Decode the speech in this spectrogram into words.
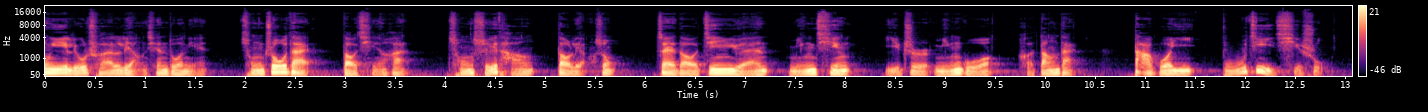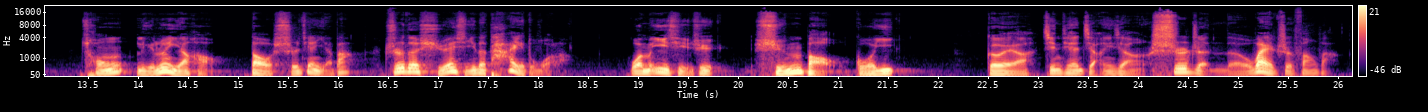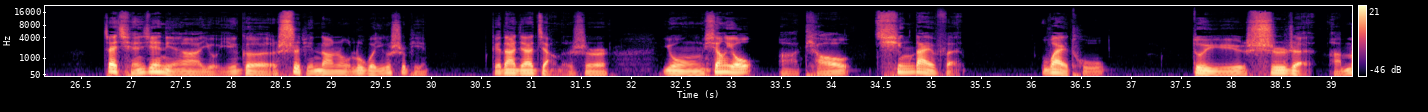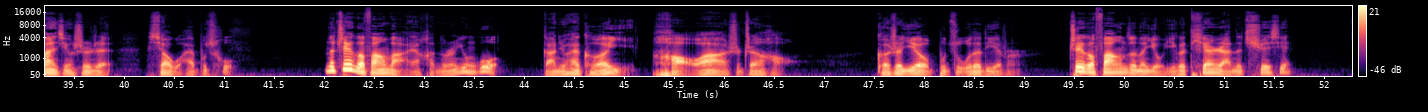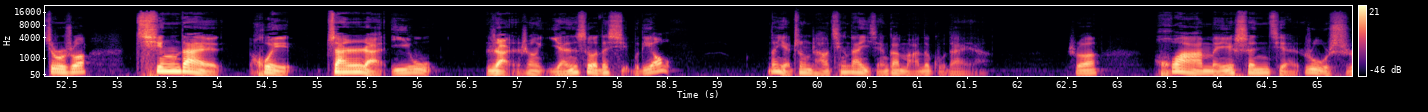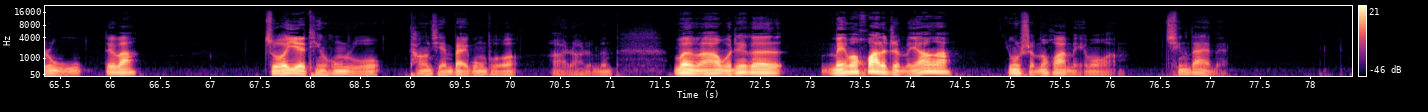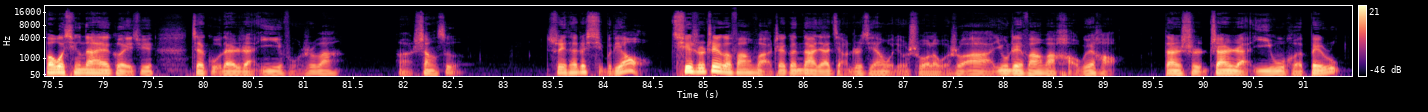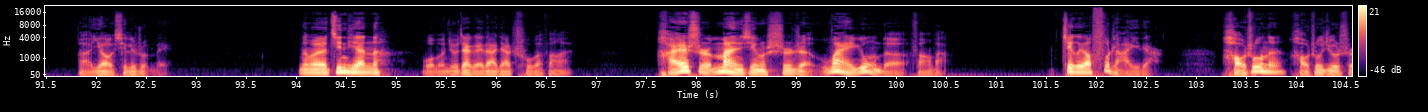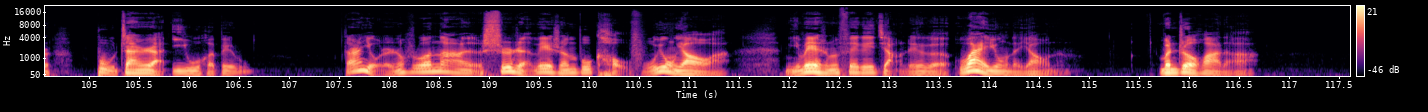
中医流传两千多年，从周代到秦汉，从隋唐到两宋，再到金元明清，以至民国和当代，大国医不计其数。从理论也好，到实践也罢，值得学习的太多了。我们一起去寻宝国医。各位啊，今天讲一讲湿疹的外治方法。在前些年啊，有一个视频当中，我录过一个视频，给大家讲的是用香油啊调清代粉外涂，对于湿疹啊慢性湿疹效果还不错。那这个方法呀，很多人用过，感觉还可以，好啊是真好，可是也有不足的地方。这个方子呢有一个天然的缺陷，就是说清代会沾染衣物。染上颜色它洗不掉，那也正常。清代以前干嘛的？古代呀，说画眉深浅入时无，对吧？昨夜听红烛，堂前拜公婆啊，让人们问问啊，我这个眉毛画的怎么样啊？用什么画眉毛啊？清代呗。包括清代还可以去在古代染衣服，是吧？啊，上色，所以它就洗不掉。其实这个方法在跟大家讲之前，我就说了，我说啊，用这方法好归好，但是沾染衣物和被褥啊，要有心理准备。那么今天呢，我们就再给大家出个方案，还是慢性湿疹外用的方法，这个要复杂一点。好处呢，好处就是不沾染衣物和被褥。当然，有人说，那湿疹为什么不口服用药啊？你为什么非给讲这个外用的药呢？问这话的啊，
